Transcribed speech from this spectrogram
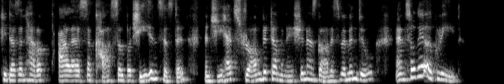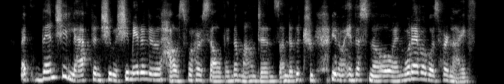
He doesn't have a palace, a castle, but she insisted. And she had strong determination, as goddess women do. And so they agreed. But then she left and she was she made a little house for herself in the mountains under the tree, you know, in the snow and whatever was her life.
